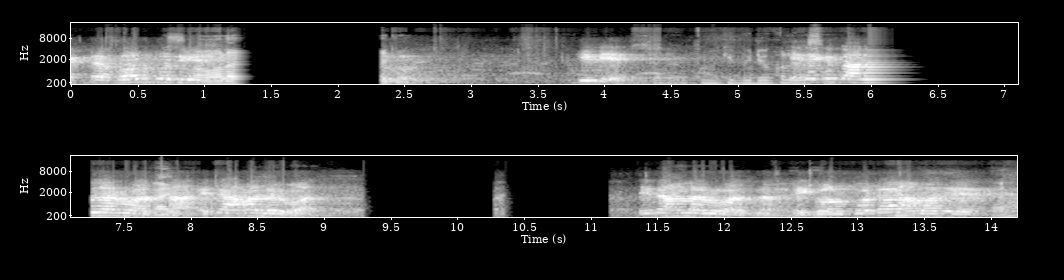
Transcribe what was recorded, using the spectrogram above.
একটা গল্প দিয়ে কি দিয়ে তুমি কি ভিডিও কল এটা কিন্তু আল্লাহর ওয়াজ না এটা আমাদের ওয়াজ। এটা আল্লাহর ওয়াজ না। এই গল্পটা আমাদের হ্যাঁ।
